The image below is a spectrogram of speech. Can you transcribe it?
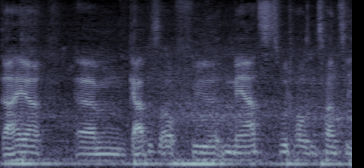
Daher ähm, gab es auch für März 2020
